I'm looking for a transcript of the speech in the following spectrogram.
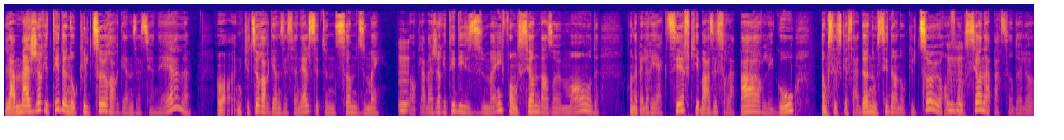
La majorité de nos cultures organisationnelles, bon, une culture organisationnelle, c'est une somme d'humains. Mm. Donc, la majorité des humains fonctionnent dans un monde qu'on appelle réactif, qui est basé sur la peur, l'ego. Donc, c'est ce que ça donne aussi dans nos cultures. On Mhm. fonctionne à partir de là.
